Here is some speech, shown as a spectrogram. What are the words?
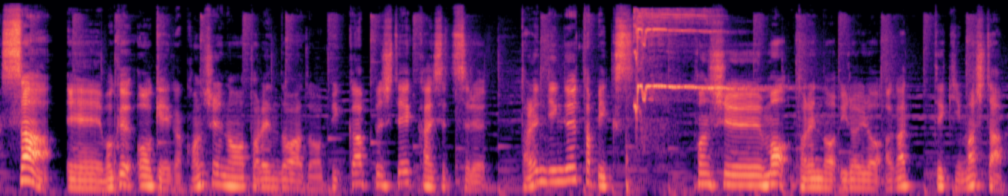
さあ、えー、僕、OK が今週のトレンドワードをピックアップして解説するトレンディングトピックス。今週もトレンドいろいろ上がってきました。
